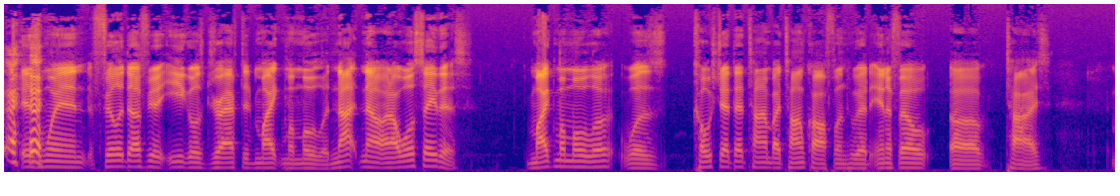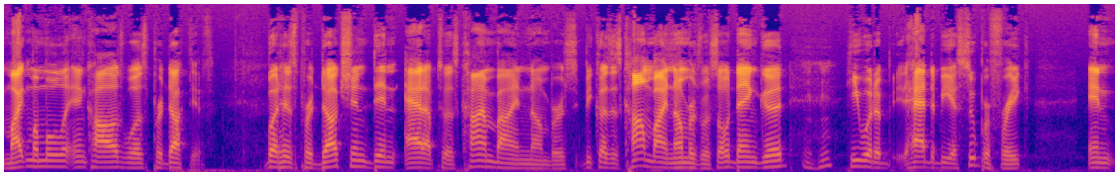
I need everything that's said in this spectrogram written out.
is when Philadelphia Eagles drafted Mike Mamula. Not now, and I will say this: Mike Mamula was coached at that time by Tom Coughlin, who had NFL uh, ties. Mike Mamula in college was productive, but his production didn't add up to his combine numbers because his combine numbers were so dang good. He would have had to be a super freak. And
